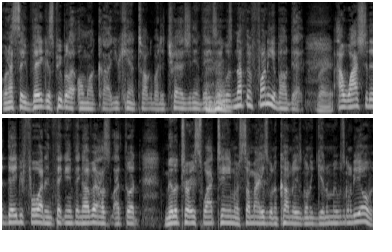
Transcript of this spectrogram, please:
When I say Vegas, people are like, oh my God, you can't talk about the tragedy in Vegas. There mm-hmm. was nothing funny about that. Right. I watched it the day before. I didn't think anything of it. I, was, I thought military SWAT team or somebody's going to come, they was going to get them. It was going to be over.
